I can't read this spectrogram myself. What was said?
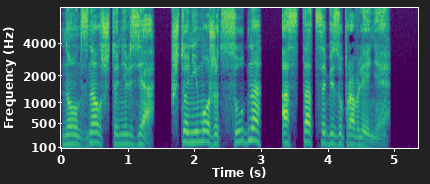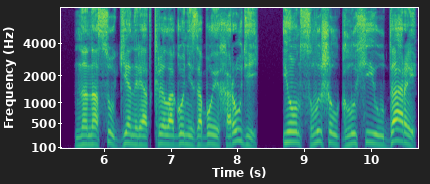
но он знал, что нельзя, что не может судно остаться без управления. На носу Генри открыл огонь из обоих орудий, и он слышал глухие удары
